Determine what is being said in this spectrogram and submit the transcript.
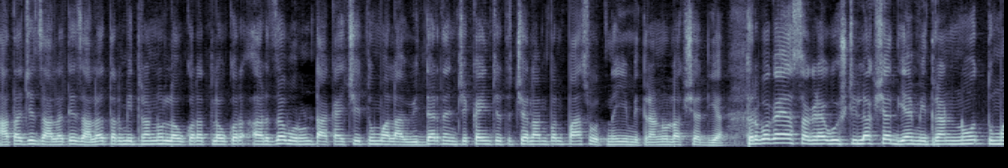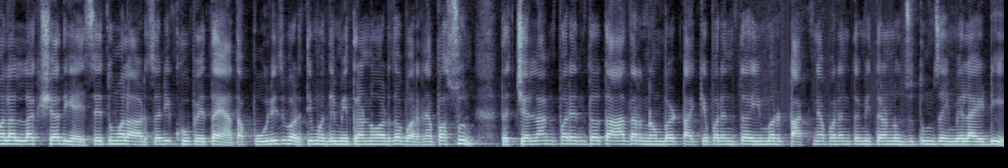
आता जे झालं ते झालं. तर मित्रांनो लवकरात लवकर अर्ज भरून टाकायचे तुम्हाला. विद्यार्थ्यांचे काहींचे तर चलन पण पास होत नाही मित्रांनो लक्षात घ्या. तर बघा या सगळ्या गोष्टी लक्षात घ्या. मित्रांनो तुम्हाला लक्षात घ्यायचं आहे तुम्हाला अडचणी खूप येत आहे. आता पोलीस भरतीमध्ये मित्रांनो अर्ज भरण्यापासून तर चलानपर्यंत तर आधार नंबर टाकेपर्यंत इमर टाकण्यापर्यंत मित्रांनो जो तुमचा ईमेल आय डी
